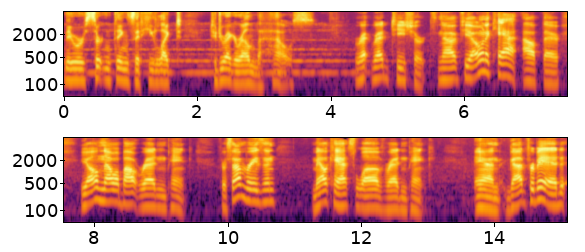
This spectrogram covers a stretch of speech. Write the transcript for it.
there were certain things that he liked to drag around the house. Red, red t-shirts. Now, if you own a cat out there, you all know about red and pink. For some reason, male cats love red and pink. And God forbid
